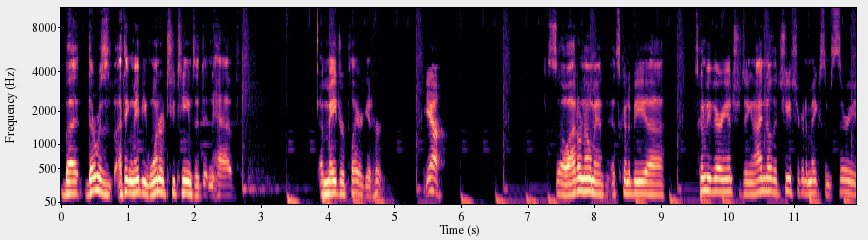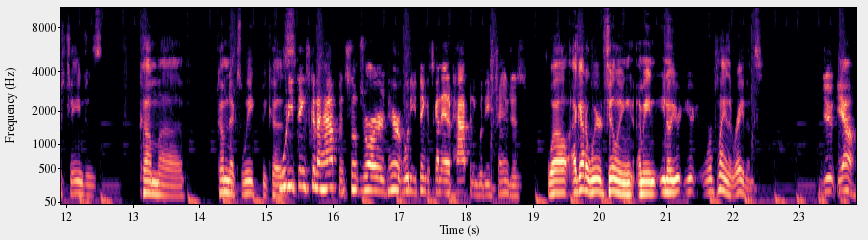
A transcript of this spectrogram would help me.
but there was, I think, maybe one or two teams that didn't have a major player get hurt. Yeah. So I don't know, man. It's going to be uh, it's going to be very interesting, and I know the Chiefs are going to make some serious changes come uh, come next week because. What do you think's going to happen? You're already here, what do you think is going to end up happening with these changes? Well, I got a weird feeling. I mean, you know, you're, you're we're playing the Ravens, Dude, yeah.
